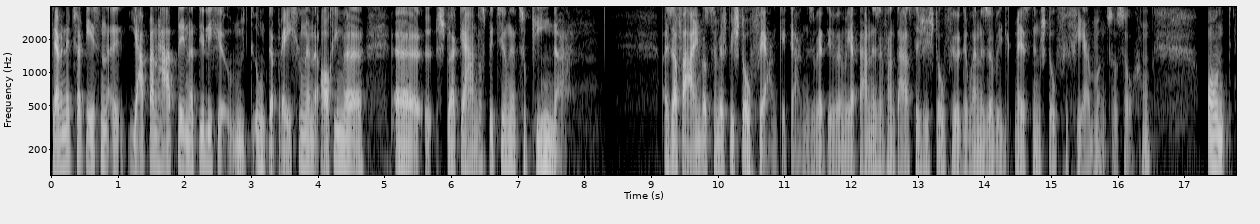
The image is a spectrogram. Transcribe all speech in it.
darf ich nicht vergessen, äh, Japan hatte natürlich mit Unterbrechungen auch immer äh, starke Handelsbeziehungen zu China. Also vor allem, was zum Beispiel Stoffe angegangen ist, weil die Japaner so fantastische Stoffe, die waren also Weltmeister in Stoffefärben und so Sachen. Und äh,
